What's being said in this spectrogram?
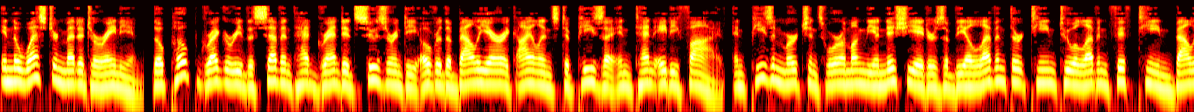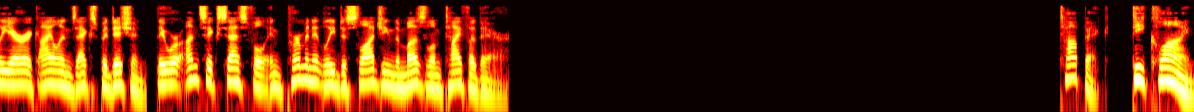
In the western Mediterranean, though Pope Gregory VII had granted suzerainty over the Balearic Islands to Pisa in 1085, and Pisan merchants were among the initiators of the 1113–1115 Balearic Islands expedition, they were unsuccessful in permanently dislodging the Muslim taifa there. Decline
